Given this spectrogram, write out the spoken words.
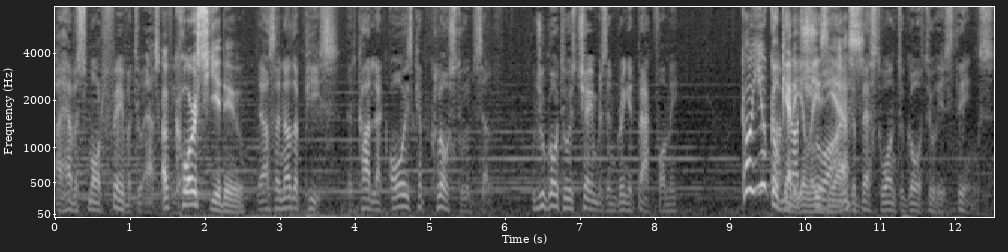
I have a small favor to ask Of you. course you do. There's another piece that Kodlak always kept close to himself. Would you go to his chambers and bring it back for me? Go you go I'm get it, you lazy ass. I'm the best one to go through his things.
